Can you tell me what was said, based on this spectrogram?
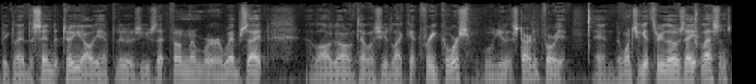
be glad to send it to you. All you have to do is use that phone number or website, uh, log on and tell us you'd like that free course. We'll get it started for you. And uh, once you get through those eight lessons,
